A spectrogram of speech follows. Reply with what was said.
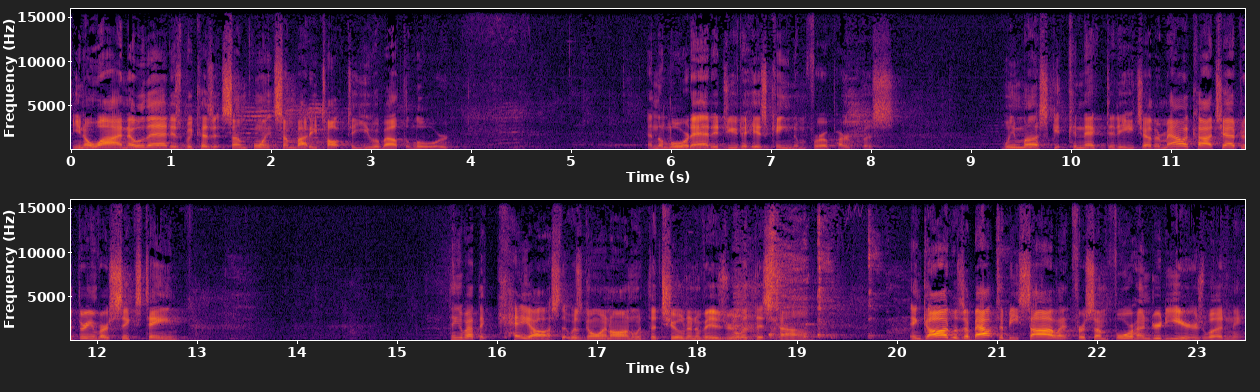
You know why I know that? Is because at some point somebody talked to you about the Lord and the Lord added you to his kingdom for a purpose. We must get connected to each other. Malachi chapter 3 and verse 16. Think about the chaos that was going on with the children of Israel at this time. And God was about to be silent for some 400 years, wasn't he?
